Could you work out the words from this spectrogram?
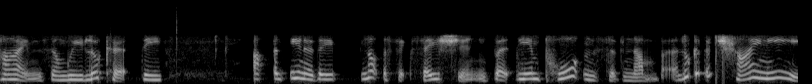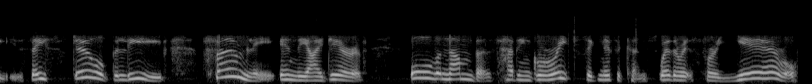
times, and we look at the, uh, you know, the not the fixation, but the importance of number. Look at the Chinese; they still believe firmly in the idea of all the numbers having great significance, whether it's for a year or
